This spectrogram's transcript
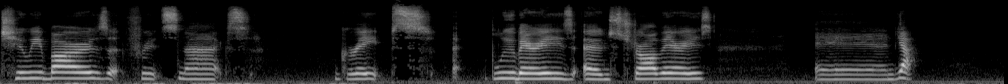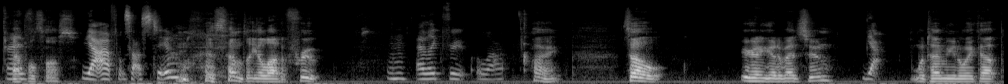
chewy bars, fruit snacks, grapes, blueberries, and strawberries, and yeah. I've- Applesauce. Yeah, applesauce too. that sounds like a lot of fruit. Mhm, I like fruit a lot. All right. So you're gonna go to bed soon. Yeah. What time are you gonna wake up?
